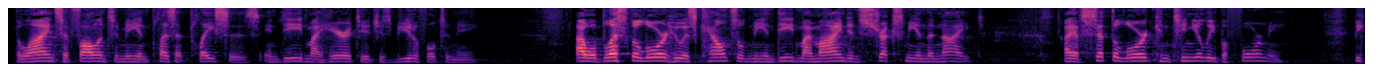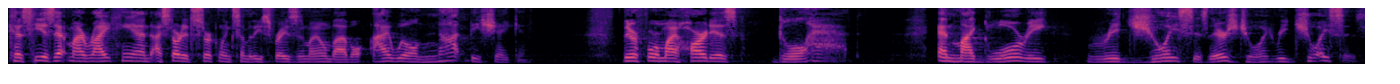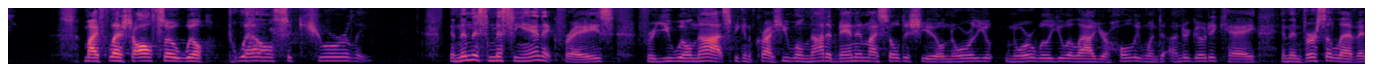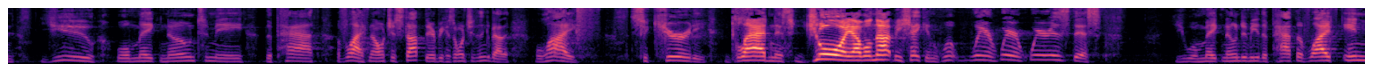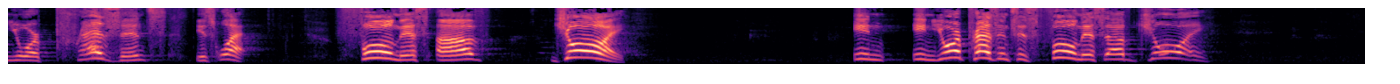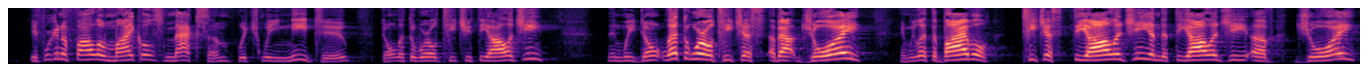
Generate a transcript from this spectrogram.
The lines have fallen to me in pleasant places. Indeed, my heritage is beautiful to me. I will bless the Lord who has counseled me. Indeed, my mind instructs me in the night. I have set the Lord continually before me. Because he is at my right hand, I started circling some of these phrases in my own Bible. I will not be shaken. Therefore, my heart is glad, and my glory rejoices. There's joy, rejoices. My flesh also will dwell securely. And then this messianic phrase, for you will not, speaking of Christ, you will not abandon my soul to Sheol, nor will you, nor will you allow your Holy One to undergo decay. And then verse 11, you will make known to me the path of life. Now I want you to stop there because I want you to think about it. Life, security, gladness, joy, I will not be shaken. Where, where, where is this? You will make known to me the path of life. In your presence is what? Fullness of joy. In, in your presence is fullness of joy. If we're going to follow Michael's maxim, which we need to, don't let the world teach you theology, then we don't let the world teach us about joy, and we let the Bible teach us theology and the theology of joy.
